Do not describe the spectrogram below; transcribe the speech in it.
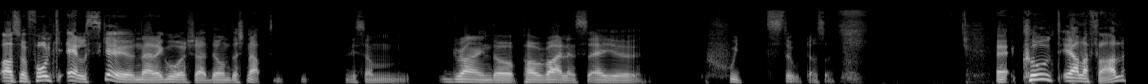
alltså folk älskar ju när det går så här dundersnabbt. Liksom grind och power violence är ju skitstort alltså. Eh, coolt i alla fall.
